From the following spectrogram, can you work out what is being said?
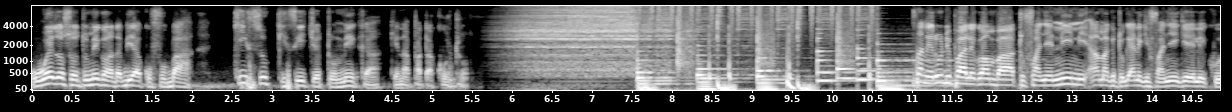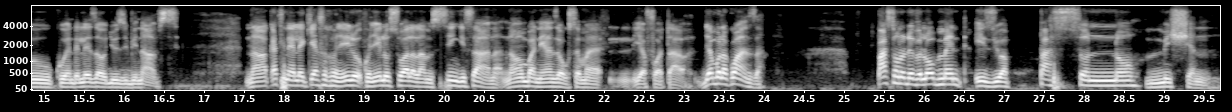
uwezo usiotumika una tabia ya kufubaa. Kisu kisichotumika kinapata kutu. Sasa nirudi pale kwamba tufanye nini ama kitu gani kifanyike ili ku, kuendeleza ujuzi binafsi. Na wakati naelekea sasa kwenye hilo kwenye hilo swala la msingi sana, naomba nianze kwa kusema yafuatayo. Jambo la kwanza, personal development is your personal mission.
